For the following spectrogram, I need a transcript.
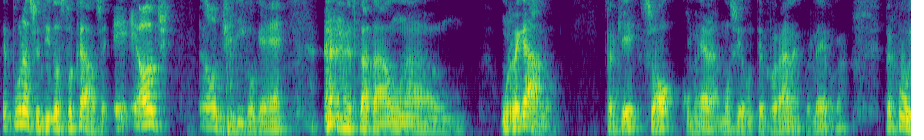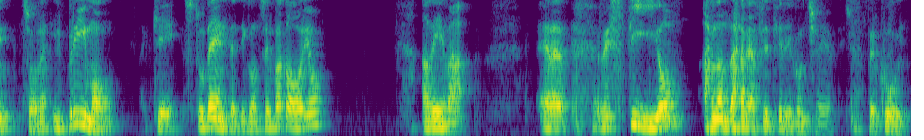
Eppure ho sentito Stockhausen. E, e oggi, oggi dico che è, è stata una- un regalo, perché so com'era la musica contemporanea a quell'epoca. Per cui sono il primo che studente di conservatorio aveva era restio ad andare a sentire i concerti. Certo. Per cui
